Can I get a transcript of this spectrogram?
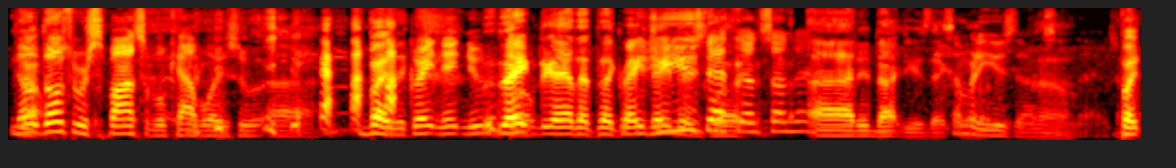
no, No. those were responsible Cowboys. Who, uh, but the great Nate Newton. They, yeah, the, the great. Did you David use that quote. on Sunday? Uh, I did not use that. Somebody quote. used that on No. Sunday. but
